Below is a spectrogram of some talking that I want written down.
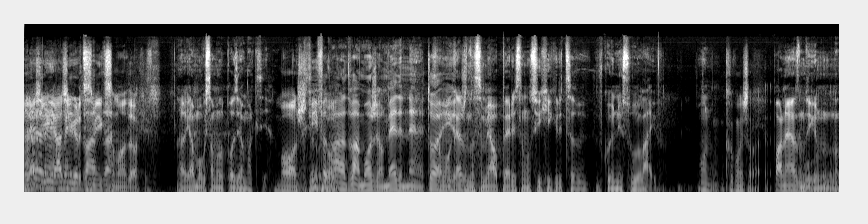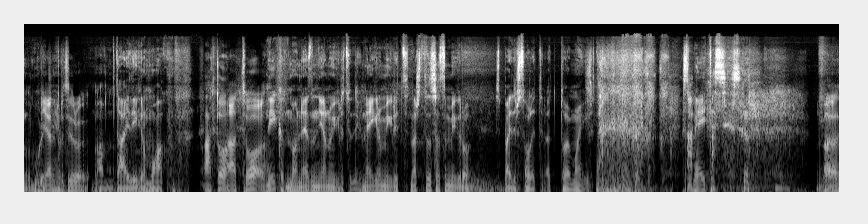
Ja ću, ja ću igrati s na Miksom, onda okej. A Ja mogu samo da pozivam akcije. Može. FIFA 2 na 2 može, ali Madden ne, ne, to je Samo vam igra. kažem da sam ja operisan u svih igrica koji nisu live. Ono, Kako mi žele? pa ne znam da igram na uređaju. Jedan protiv drugog. Ma daj da igram ovako. A to? A to? Nikad, no ne znam nijednu igricu da igram. Ne igram igrice. Znaš šta, šta sam igrao? Spider Solitaire, to je moja igrica. Smejte se. Da,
